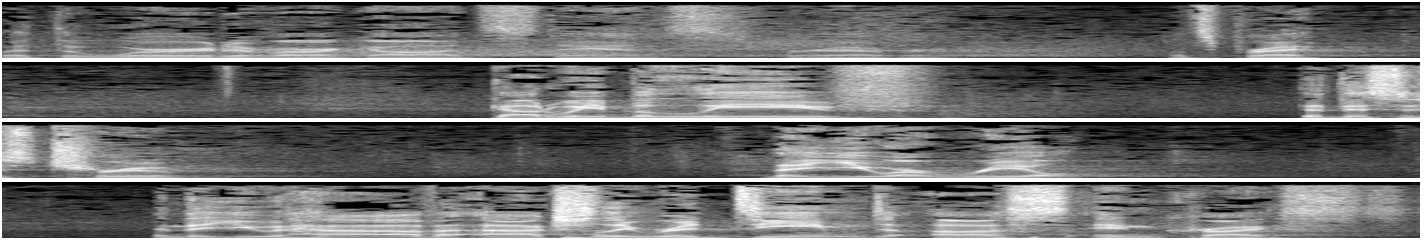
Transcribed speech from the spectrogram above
but the word of our God stands forever. Let's pray. God, we believe that this is true, that you are real, and that you have actually redeemed us in Christ.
